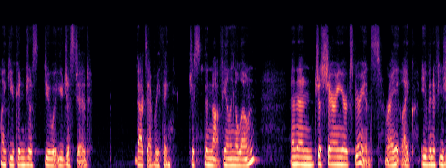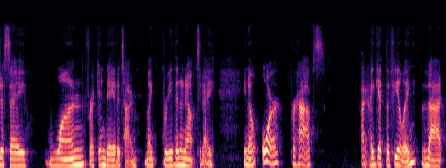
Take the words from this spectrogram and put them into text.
Like you can just do what you just did. That's everything. Just the not feeling alone. And then just sharing your experience, right? Like even if you just say one freaking day at a time, like breathe in and out today you know, or perhaps I, I get the feeling that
